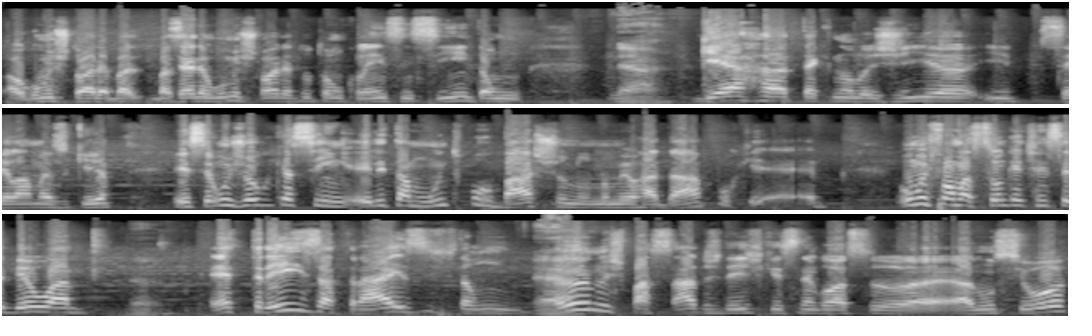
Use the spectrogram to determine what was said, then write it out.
alguma história, baseada em alguma história do Tom Clancy em si, então... É. Guerra, tecnologia e sei lá mais o que. Esse é um jogo que, assim, ele tá muito por baixo no, no meu radar, porque é uma informação que a gente recebeu há. É. é três atrás, estão é. anos passados desde que esse negócio uh, anunciou.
